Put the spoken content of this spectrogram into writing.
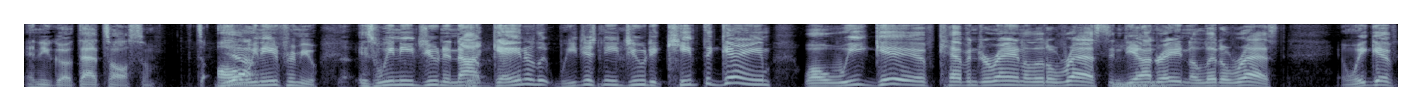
and you go, "That's awesome." That's all Yeah. we need from you is we need you to not gain or we just need you to keep the game while we give Kevin Durant a little rest and. DeAndre Ayton a little rest, and we give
